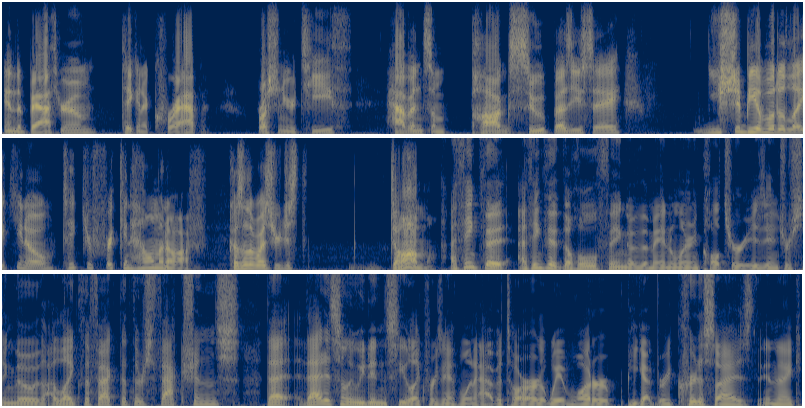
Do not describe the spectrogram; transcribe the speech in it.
in the bathroom taking a crap, brushing your teeth, having some pog soup, as you say, you should be able to like you know take your freaking helmet off, because otherwise you're just dumb. I think that I think that the whole thing of the Mandalorian culture is interesting though. I like the fact that there's factions that that is something we didn't see. Like for example, in Avatar: The Way of Water, he got very criticized in like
